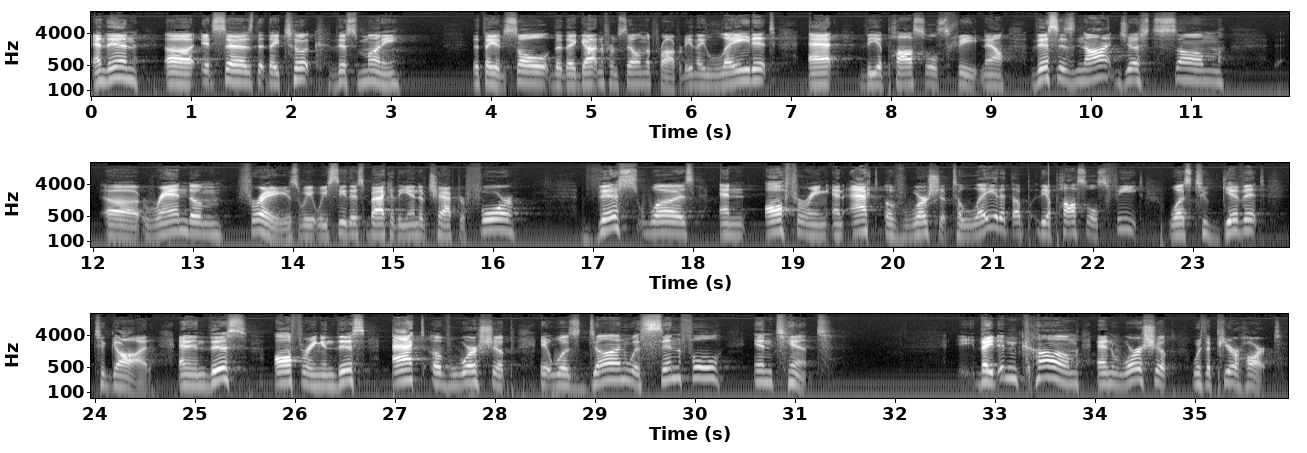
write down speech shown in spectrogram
And then uh, it says that they took this money that they had sold, that they'd gotten from selling the property, and they laid it at the apostles' feet. Now, this is not just some uh, random phrase. We, we see this back at the end of chapter 4. This was an offering, an act of worship. To lay it at the, the apostles' feet was to give it to God. And in this offering, in this act of worship, it was done with sinful intent. They didn't come and worship with a pure heart.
